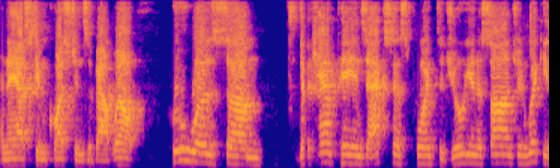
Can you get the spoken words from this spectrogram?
and they ask him questions about well, who was um, the campaign's access point to Julian Assange and WikiLeaks?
